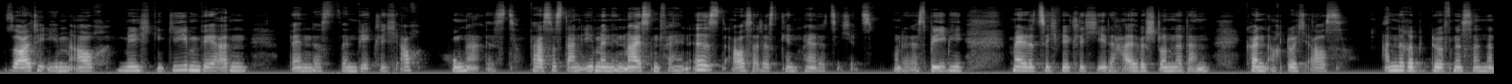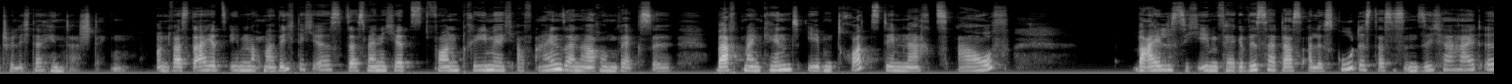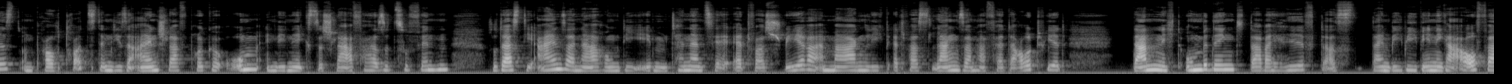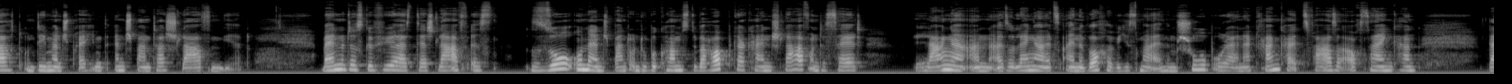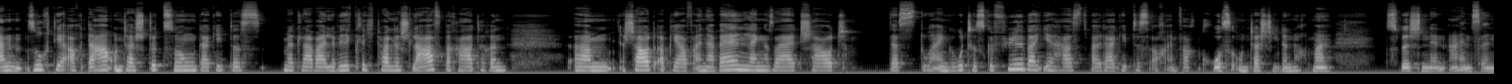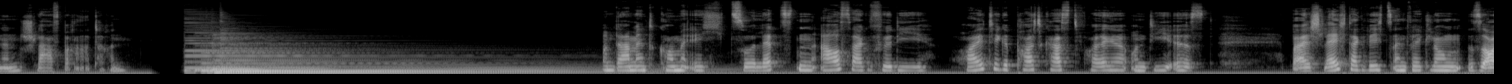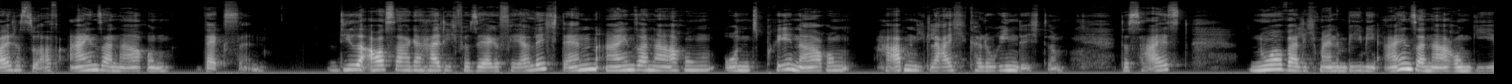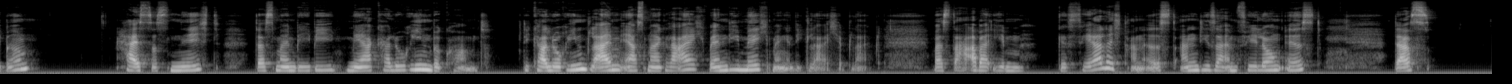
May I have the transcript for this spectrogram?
sollte eben auch Milch gegeben werden, wenn das denn wirklich auch Hunger ist. Was es dann eben in den meisten Fällen ist, außer das Kind meldet sich jetzt oder das Baby meldet sich wirklich jede halbe Stunde, dann können auch durchaus andere Bedürfnisse natürlich dahinter stecken. Und was da jetzt eben nochmal wichtig ist, dass wenn ich jetzt von Prämilch auf Einsernahrung wechsle, wacht mein Kind eben trotzdem nachts auf, weil es sich eben vergewissert, dass alles gut ist, dass es in Sicherheit ist und braucht trotzdem diese Einschlafbrücke, um in die nächste Schlafphase zu finden, sodass die Einsernahrung, die eben tendenziell etwas schwerer im Magen liegt, etwas langsamer verdaut wird, dann nicht unbedingt dabei hilft, dass dein Baby weniger aufwacht und dementsprechend entspannter schlafen wird. Wenn du das Gefühl hast, der Schlaf ist so unentspannt und du bekommst überhaupt gar keinen Schlaf und es hält lange an, also länger als eine Woche, wie es mal in einem Schub oder einer Krankheitsphase auch sein kann, dann such dir auch da Unterstützung. Da gibt es mittlerweile wirklich tolle Schlafberaterinnen. Ähm, schaut, ob ihr auf einer Wellenlänge seid, schaut, dass du ein gutes Gefühl bei ihr hast, weil da gibt es auch einfach große Unterschiede nochmal zwischen den einzelnen Schlafberaterinnen. Und damit komme ich zur letzten Aussage für die heutige Podcast-Folge und die ist, bei schlechter Gewichtsentwicklung solltest du auf Einsernahrung wechseln. Diese Aussage halte ich für sehr gefährlich, denn Einsernahrung und Pränahrung haben die gleiche Kaloriendichte. Das heißt, nur weil ich meinem Baby Einsernahrung gebe, heißt es nicht, dass mein Baby mehr Kalorien bekommt. Die Kalorien bleiben erstmal gleich, wenn die Milchmenge die gleiche bleibt. Was da aber eben gefährlich dran ist an dieser Empfehlung ist, dass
